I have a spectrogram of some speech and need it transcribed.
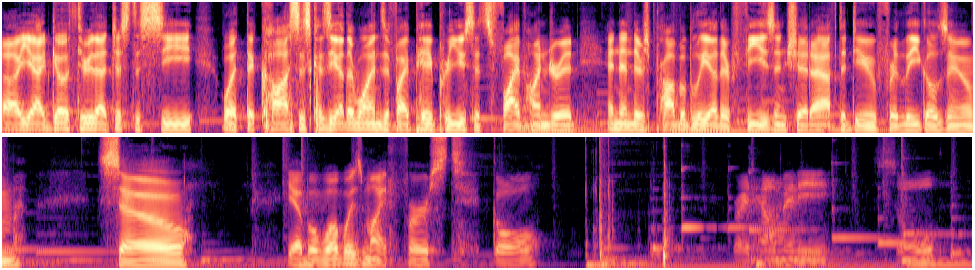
Uh, yeah, I'd go through that just to see what the cost is. Because the other ones, if I pay per use, it's 500, and then there's probably other fees and shit I have to do for LegalZoom. So, yeah, but what was my first goal? Right, how many sold?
